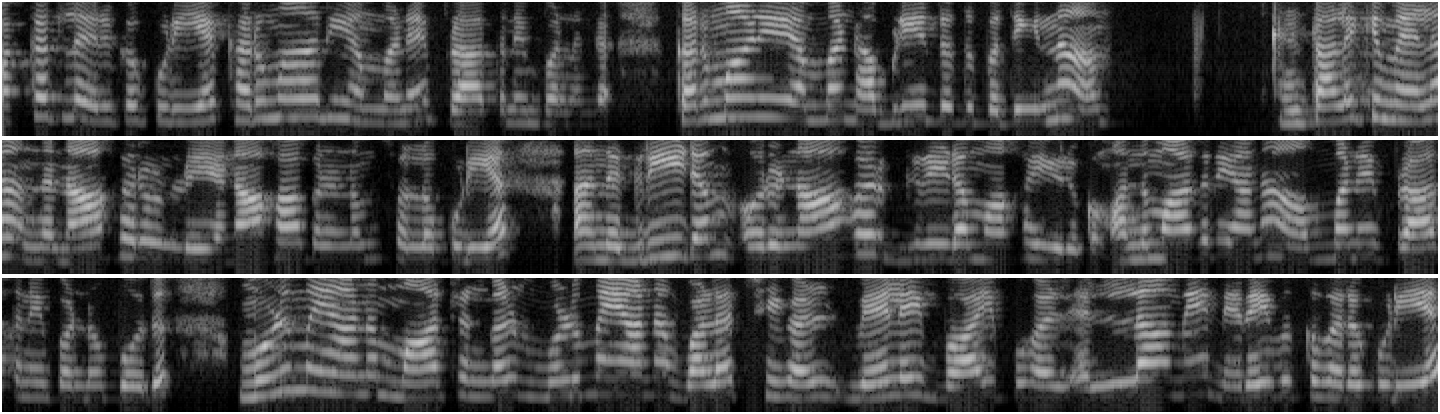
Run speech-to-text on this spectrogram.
பக்கத்துல இருக்கக்கூடிய கருமாரி அம்மனை பிரார்த்தனை பண்ணுங்க. கருமாரி அம்மன் அப்படின்றது பாத்தீங்கன்னா தலைக்கு மேல அந்த நாகருடைய நாகாபரணம் சொல்லக்கூடிய அந்த கிரீடம் ஒரு நாகர் கிரீடமாக இருக்கும். அந்த மாதிரியான அம்மனை பிரார்த்தனை பண்ணும்போது முழுமையான மாற்றங்கள் முழுமையான வளர்ச்சிகள் வேலை வாய்ப்புகள் எல்லாமே நிறைவுக்கு வரக்கூடிய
